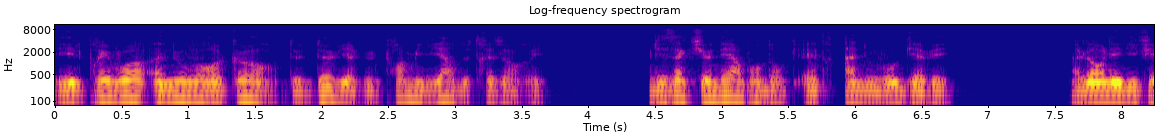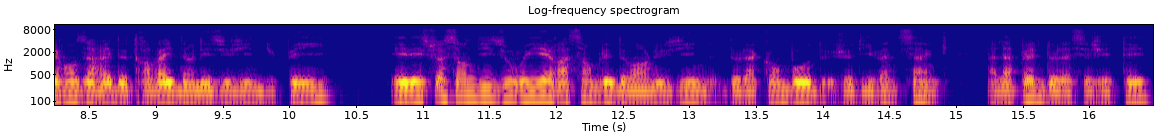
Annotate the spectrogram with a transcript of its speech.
Et il prévoit un nouveau record de 2,3 milliards de trésorerie. Les actionnaires vont donc être à nouveau gavés. Alors les différents arrêts de travail dans les usines du pays et les soixante-dix ouvriers rassemblés devant l'usine de la Combaude jeudi 25 à l'appel de la CGT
